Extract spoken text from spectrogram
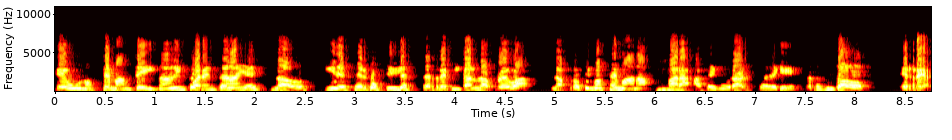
que uno se mantengan en cuarentena y aislados y de ser posible se repitan la prueba la próxima semana mm. para asegurarse de que este resultado es real.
